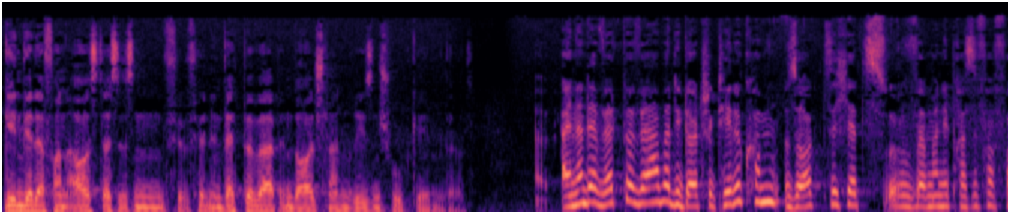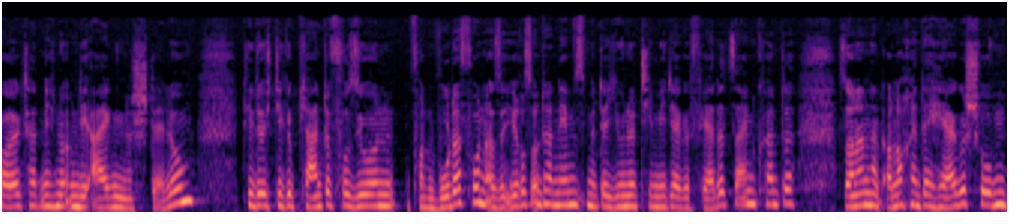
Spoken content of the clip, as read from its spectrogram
gehen wir davon aus, dass es ein, für, für den Wettbewerb in Deutschland einen Riesenschub geben wird. Einer der Wettbewerber, die Deutsche Telekom, sorgt sich jetzt, äh, wenn man die Presse verfolgt hat, nicht nur um die eigene Stellung, die durch die geplante Fusion von Vodafone, also ihres Unternehmens, mit der Unity Media gefährdet sein könnte, sondern hat auch noch hinterhergeschoben,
